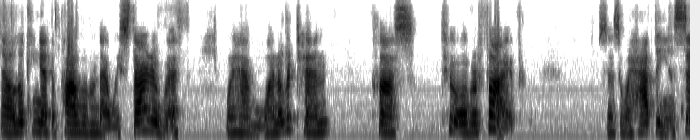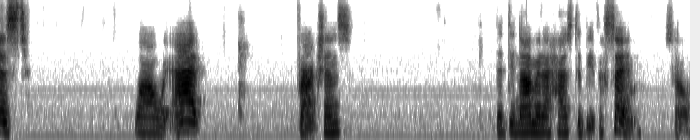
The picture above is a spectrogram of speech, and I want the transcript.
Now looking at the problem that we started with, we have 1 over 10 plus 2 over 5. Since we have to insist while we add fractions, the denominator has to be the same. So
